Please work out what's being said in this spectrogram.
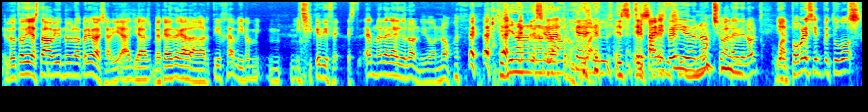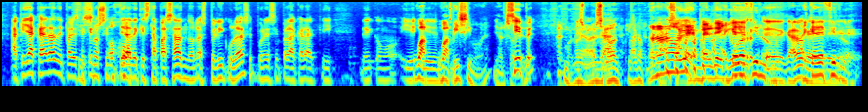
El otro día estaba viendo una película, salía ya, me parece que era la lagartija, vino mi, mi chica y dice, ¿es una de Alain Delon? Digo, no. Sí, sí, no, no, no, Es no, el no, otro. es- es- es- parecido, ¿no? mucho a Alain Delon. Y el pobre siempre tuvo aquella cara de parece Sí, que no sí, se ojo. entera de qué está pasando en las películas. Se pone siempre la cara aquí de como... Y, Guap- y- guapísimo, ¿eh? Jan Sí, Sorel. pe- Bueno, Es- o sea, claro. No, no, no, oye, en de hay que decirlo. eh, claro hay que decirlo. eh,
